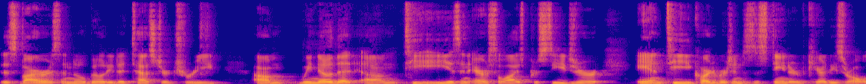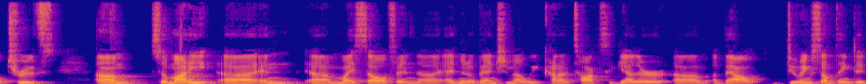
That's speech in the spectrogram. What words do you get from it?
this virus and no ability to test or treat. Um, we know that um, TEE is an aerosolized procedure and TEE cardioversion is the standard of care. These are all truths. Um, so Madi uh, and uh, myself and uh, Edmund Obenchima, we kind of talked together uh, about doing something to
